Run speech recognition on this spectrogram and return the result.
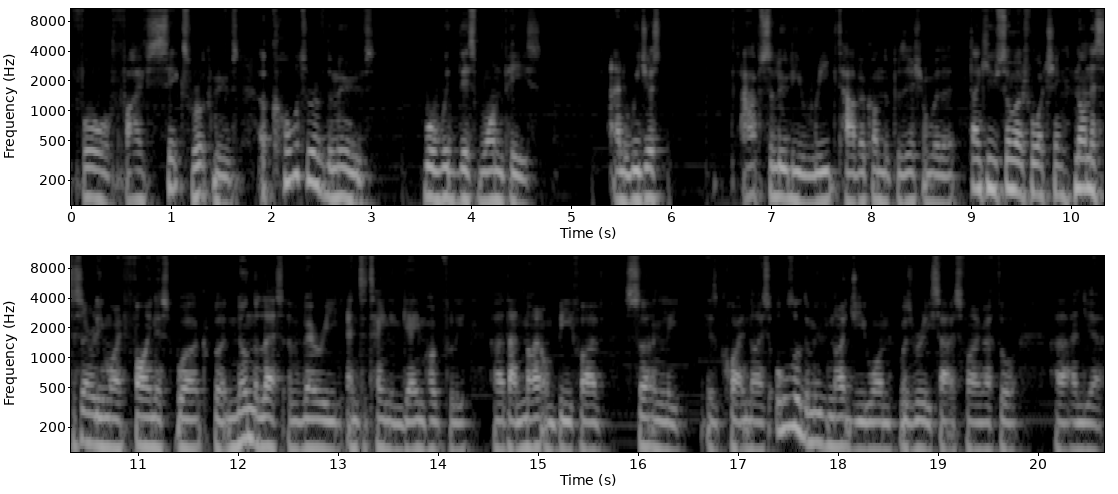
four, five, six rook moves. A quarter of the moves were with this one piece. And we just absolutely wreaked havoc on the position with it. Thank you so much for watching. Not necessarily my finest work, but nonetheless a very entertaining game, hopefully. Uh, that knight on b5 certainly is quite nice. Also, the move knight g1 was really satisfying, I thought. Uh, and yeah,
